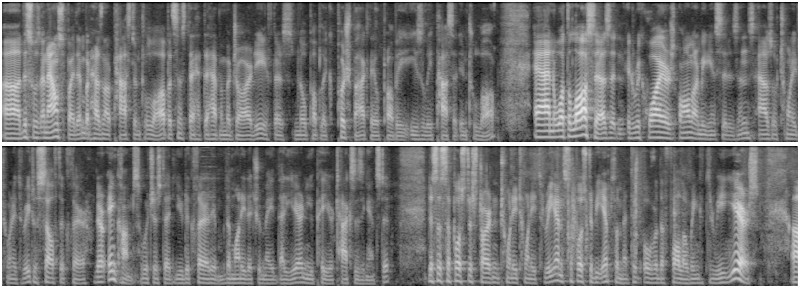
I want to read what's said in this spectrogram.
Uh, this was announced by them, but has not passed into law. But since they had to have a majority, if there's no public pushback, they'll probably easily pass it into law. And what the law says, it, it requires all Armenian citizens as of 2023 to self-declare their incomes, which is that you declare the, the money that you made that year and you pay your taxes against it. This is supposed to start in 2023 and supposed to be implemented over the following three years. Uh,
